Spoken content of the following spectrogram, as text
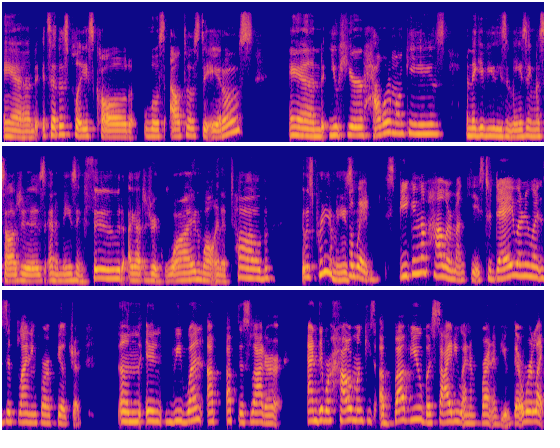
and it's at this place called Los Altos de Eros. and you hear howler monkeys and they give you these amazing massages and amazing food. I got to drink wine while in a tub. It was pretty amazing. Oh wait, speaking of howler monkeys, today when we went ziplining for a field trip, um, and we went up up this ladder, and there were howler monkeys above you, beside you, and in front of you. There were like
